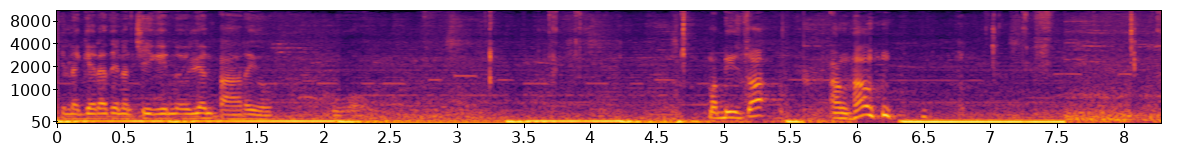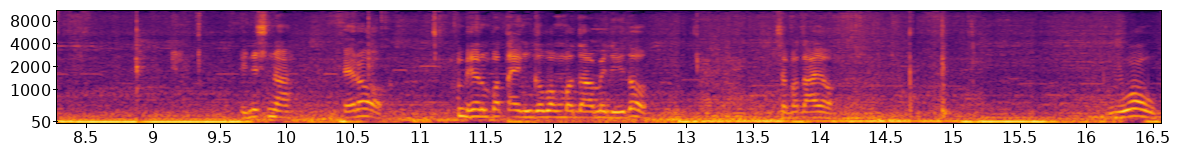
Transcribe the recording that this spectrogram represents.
Ilagyan natin ng chicken oil yan pare oh. Wow. Mabisa. Anghang. Finish na. Pero, meron pa tayong gawang madami dito. Isa pa tayo. Wow!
